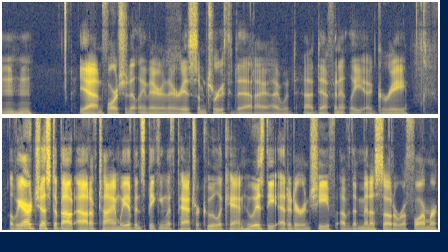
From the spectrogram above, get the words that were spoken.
Mm-hmm. Yeah, unfortunately, there there is some truth to that. I, I would uh, definitely agree. Well, we are just about out of time. We have been speaking with Patrick Coolican, who is the editor in chief of the Minnesota Reformer.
